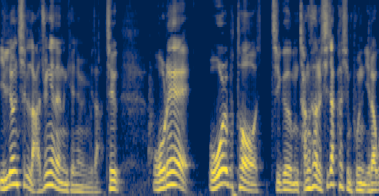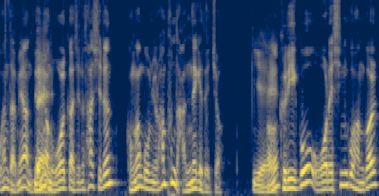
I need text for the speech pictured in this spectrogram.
1년치를 나중에 내는 개념입니다. 즉, 올해 5월부터 지금 장사를 시작하신 분이라고 한다면 내년 네. 5월까지는 사실은 건강보험료를 한 푼도 안 내게 되죠. 예. 어, 그리고 5월에 신고한 걸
